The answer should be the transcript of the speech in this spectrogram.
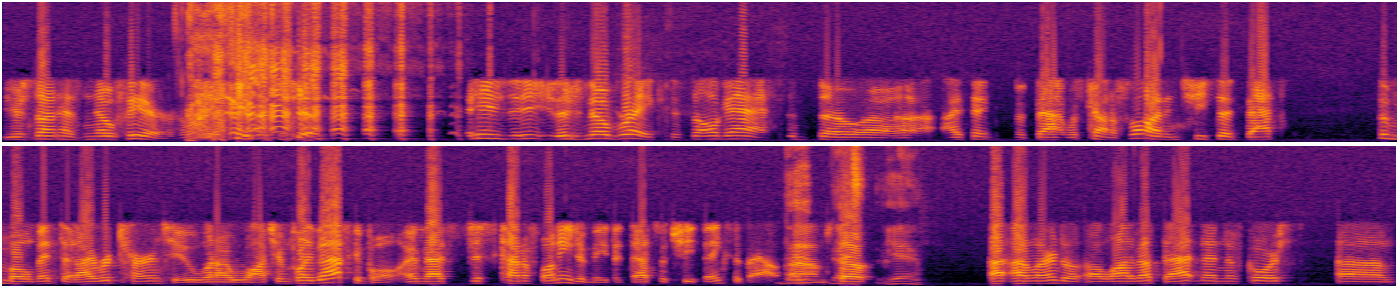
your son has no fear. Like, he's just, he's he, there's no brakes. It's all gas, and so uh, I think that that was kind of fun. And she said that's the moment that I return to when I watch him play basketball, and that's just kind of funny to me that that's what she thinks about. That- um, so yeah. I, I learned a, a lot about that. And then, of course, um,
